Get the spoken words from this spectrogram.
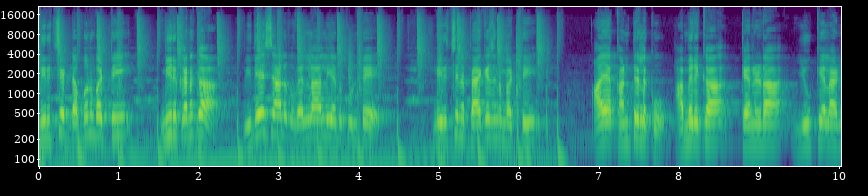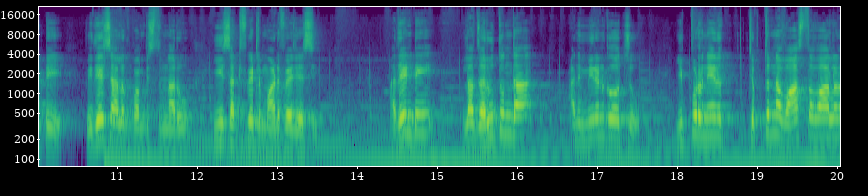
మీరు ఇచ్చే డబ్బును బట్టి మీరు కనుక విదేశాలకు వెళ్ళాలి అనుకుంటే మీరు ఇచ్చిన ప్యాకేజీని బట్టి ఆయా కంట్రీలకు అమెరికా కెనడా యూకే లాంటి విదేశాలకు పంపిస్తున్నారు ఈ సర్టిఫికేట్లు మాడిఫై చేసి. అదేంటి? ఇలా జరుగుతుందా అని మీరు అనుకోవచ్చు ఇప్పుడు నేను చెప్తున్న వాస్తవాల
